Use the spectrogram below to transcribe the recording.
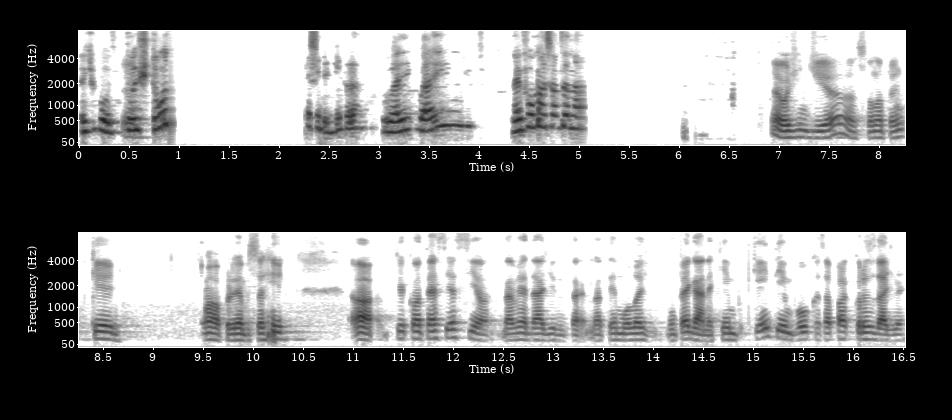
É tipo, tu É. estuda, se dedica, vai, vai, a informação tá na... É, hoje em dia só não aprende porque, ó, por exemplo, isso aí, ó, o que acontece é assim, ó, na verdade, na, na termologia, vamos pegar, né, quem, quem tem boca, só para curiosidade, né,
